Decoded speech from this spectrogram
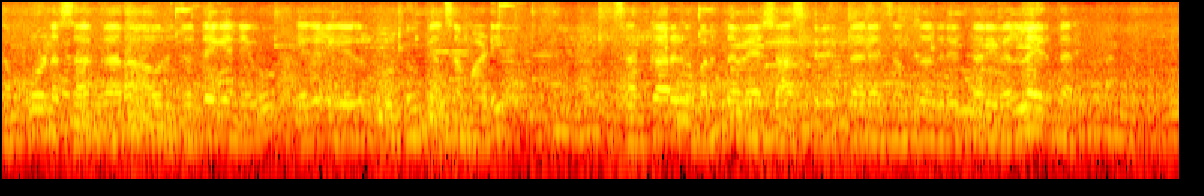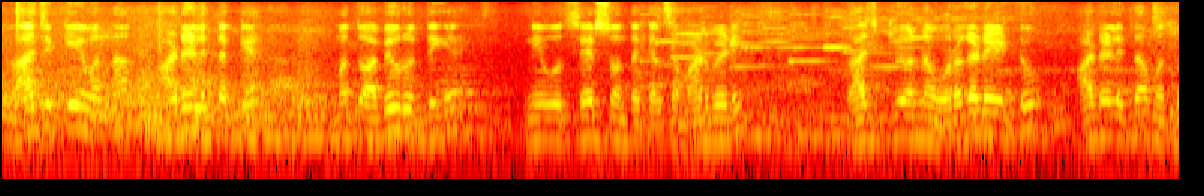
ಸಂಪೂರ್ಣ ಸಹಕಾರ, ಅವ್ರ ಜೊತೆಗೆ ನೀವು ಹೆಗಲಿಗೆ ಹೆಗಲು ಕೊಟ್ಟು ಕೆಲಸ ಮಾಡಿ. ಸರ್ಕಾರಗಳು ಬರ್ತವೆ ಶಾಸಕರಿರ್ತಾರೆ ಸಂಸದರಿರ್ತಾರೆ ಇವೆಲ್ಲ ಇರ್ತಾರೆ. ರಾಜಕೀಯವನ್ನು ಆಡಳಿತಕ್ಕೆ ಮತ್ತು ಅಭಿವೃದ್ಧಿಗೆ ನೀವು ಸೇರಿಸುವಂಥ ಕೆಲಸ ಮಾಡಬೇಡಿ. ರಾಜಕೀಯವನ್ನು ಹೊರಗಡೆ ಇಟ್ಟು ಆಡಳಿತ ಮತ್ತು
